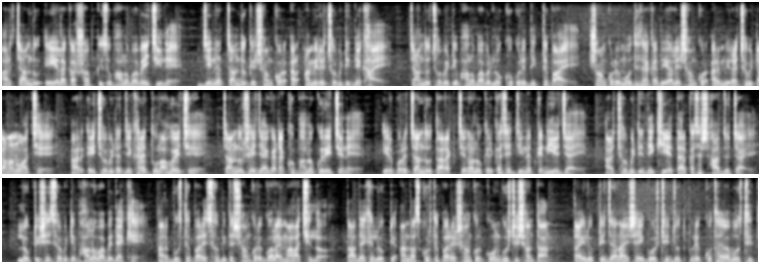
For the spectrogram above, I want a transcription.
আর চান্দু এই এলাকা সবকিছু ভালোভাবেই চিনে। জিনাত চান্দুকে শঙ্কর আর আমিরের ছবিটি দেখায়। চান্দু ছবিটি ভালোভাবে লক্ষ্য করে দেখতে পায়। শঙ্করের মধ্যে থাকা দেয়ালে শঙ্কর আর মীরার ছবি টানানো আছে। আর এই ছবিটা যেখানে তোলা হয়েছে চান্দু সেই জায়গাটা খুব ভালো করেই চেনে। এরপরে চান্দু তার এক চেনা লোকের কাছে জিনাতকে নিয়ে যায় আর ছবিটি দেখিয়ে তার কাছে সাহায্য চায়। লোকটি সেই ছবিটি ভালোভাবে দেখে আর বুঝতে পারে ছবিতে শঙ্করের গলায় মালা ছিল। তা দেখে লোকটি আন্দাজ করতে পারে শঙ্কর কোন গোষ্ঠীর সন্তান। তাই লোকটি জানায় সেই গোষ্ঠী যোধপুরে কোথায় অবস্থিত।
